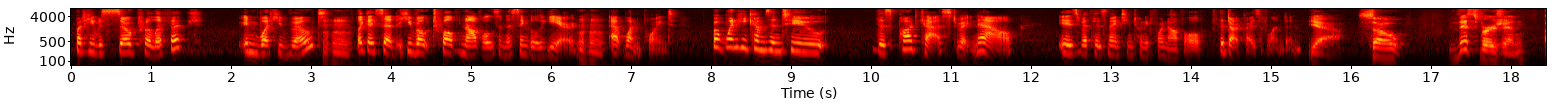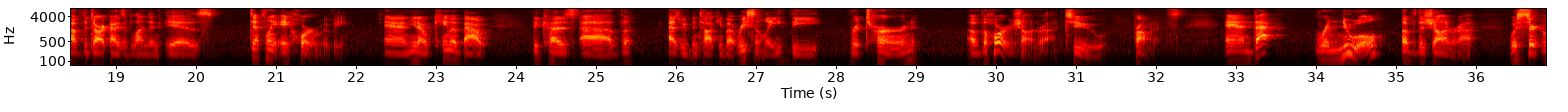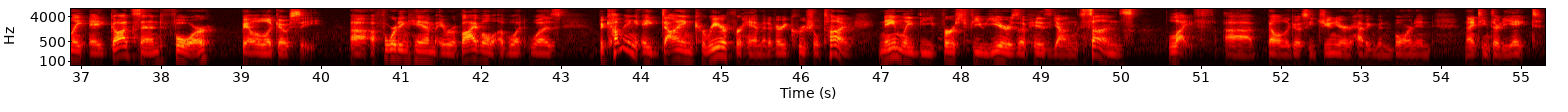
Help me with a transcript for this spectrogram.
but he was so prolific in what he wrote. Mhm. Like I said, he wrote 12 novels in a single year Mhm. at one point. But when he comes into this podcast right now, is with his 1924 novel, The Dark Eyes of London. Yeah. So this version of The Dark Eyes of London is definitely a horror movie. And, you know, came about because of, as we've been talking about recently, the return of the horror genre to prominence. And that renewal of the genre was certainly a godsend for Bela Lugosi, uh, affording him a revival of what was becoming a dying career for him at a very crucial time, namely the first few years of his young son's life, uh, Bela Lugosi Jr. having been born in 1938.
